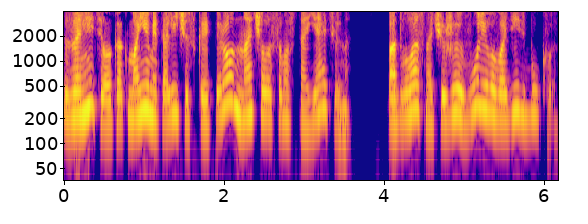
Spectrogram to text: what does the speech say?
заметила, как мое металлическое перо начало самостоятельно, подвластно чужой воле выводить буквы.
